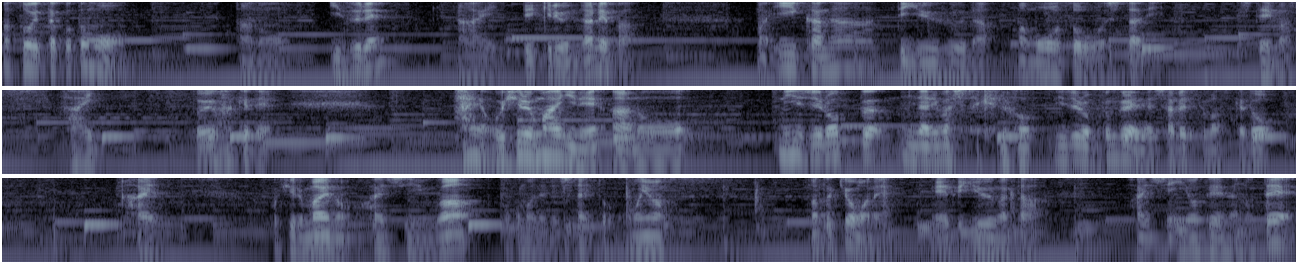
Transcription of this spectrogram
あ、そういったこともあのいずれ、はい、できるようになれば、まあ、いいかなっていう風な、まあ、妄想をしたりしています。はい、というわけで、はい、お昼前にねあの26分になりましたけど 26分ぐらいね喋ってますけどはい。お昼前の配信はここまでにしたいと思います。また今日はね、えー、と夕方配信予定なので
